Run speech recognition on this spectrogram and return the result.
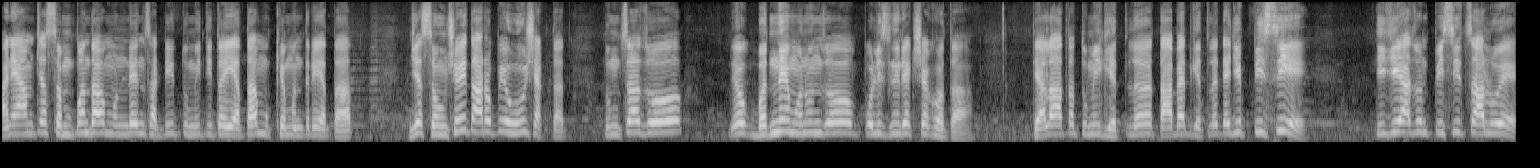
आणि आमच्या संपदा मुंडेंसाठी तुम्ही तिथं येता मुख्यमंत्री येतात. जे संशयित आरोपी होऊ शकतात. तुमचा जो जो बदने म्हणून जो पोलीस निरीक्षक होता त्याला आता तुम्ही घेतलं ताब्यात घेतलं त्याची पी सी आहे. ती जी अजून पी सी चालू आहे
